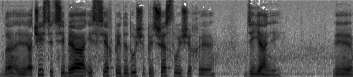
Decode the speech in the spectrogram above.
да, и очистить себя из всех предыдущих, предшествующих э, деяний. И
